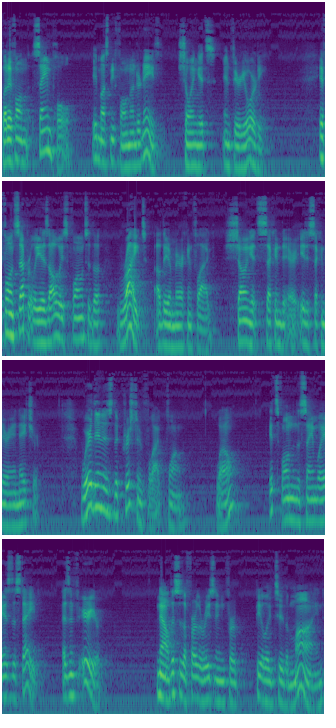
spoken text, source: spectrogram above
But if on the same pole, it must be flown underneath, showing its inferiority. If flown separately, it is always flown to the right of the American flag, showing its secondary it is secondary in nature. Where then is the Christian flag flown? Well, it's flown in the same way as the state, as inferior. Now, this is a further reasoning for appealing to the mind.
